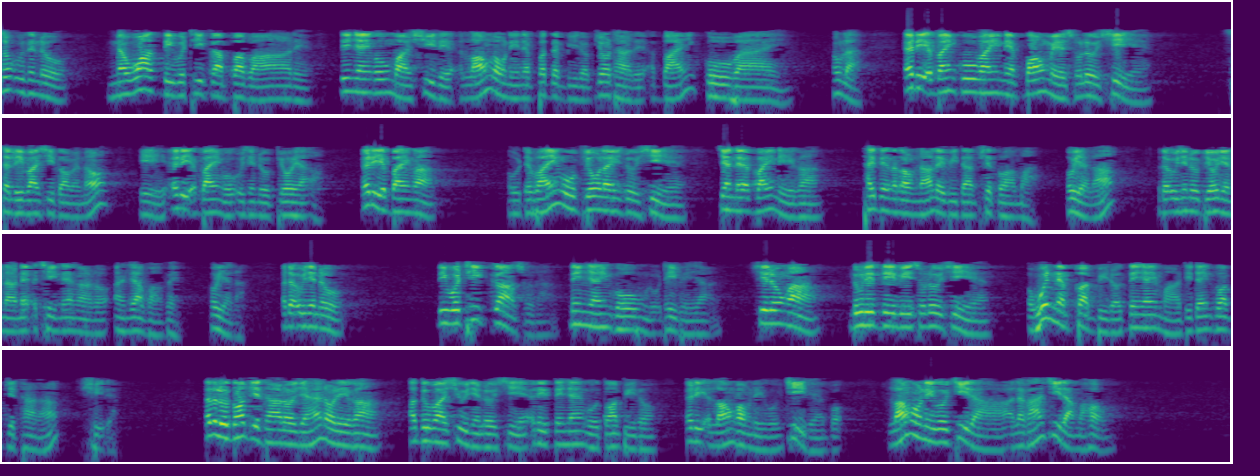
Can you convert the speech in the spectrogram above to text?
ဆုံးဦးဇင်းတို့နဝတိဝတိကပပတဲ့တင်ញိုင်ကုန်းမှာရှိတဲ့အလောင်းကောင်တွေနဲ့ပတ်သက်ပြီးတော့ပြောထားတဲ့အပိုင်း၉ပိုင်းဟုတ်လားအဲ့ဒီအပိုင်း၉ပိုင်းနဲ့ပေါင်းမယ်ဆိုလို့ရှိရင်14ပါးရှိသွားမယ်နော်အေးအဲ့ဒီအပိုင်းကိုဦးဇင်းတို့ပြောရအောင်အဲ့ဒီအပိုင်းကဟိုတပိုင်းကိုပြောလိုက်လို့ရှိရင်ကျန်တဲ့အပိုင်းတွေကထိုက်တဲ့လောက်နားလည်ပြီးသားဖြစ်သွားမှာဟုတ်ရလားအဲ့တော့ဦးဇင်းတို့ပြောနေတာနဲ့အချိန်နဲ့ကတော့အံကြပါပဲဟုတ်ရလားအဲ့တော့ဦးဇင်းတို့ တိဝတိကဆိုတာသင်္ချိုင်းကုန်းလို့အဓိပ္ပာယ်ရတယ်။ရှင်းတော့ကလူတွေတည်ပြီဆိုလို့ရှိရင်အဝိနဲ့ပတ်ပြီးတော့သင်္ချိုင်းမှာဒီတိုင်းသွားပစ်ထားတာရှိတယ်။အဲ့ဒါလို့သွားပစ်ထားတော့ယဟန်တော်တွေကအတုပရှုရင်လို့ရှိရင်အဲ့ဒီသင်္ချိုင်းကိုသွားပြီးတော့အဲ့ဒီအလောင်းကောင်တွေကိုကြည်တယ်ပေါ့။လောင်းကောင်တွေကိုကြည်တာအလကားကြည်တာမဟုတ်ဘူး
